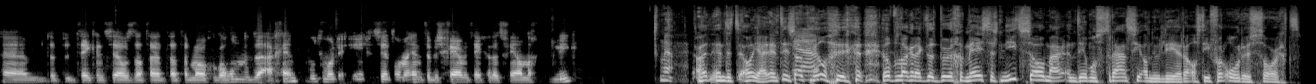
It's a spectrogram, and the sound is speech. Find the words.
Um, dat betekent zelfs dat er, dat er mogelijk honderden agenten moeten worden ingezet om hen te beschermen tegen dat vijandig publiek. Ja. En het, oh ja, het is ja. ook heel, heel belangrijk dat burgemeesters niet zomaar een demonstratie annuleren als die voor onrust zorgt.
